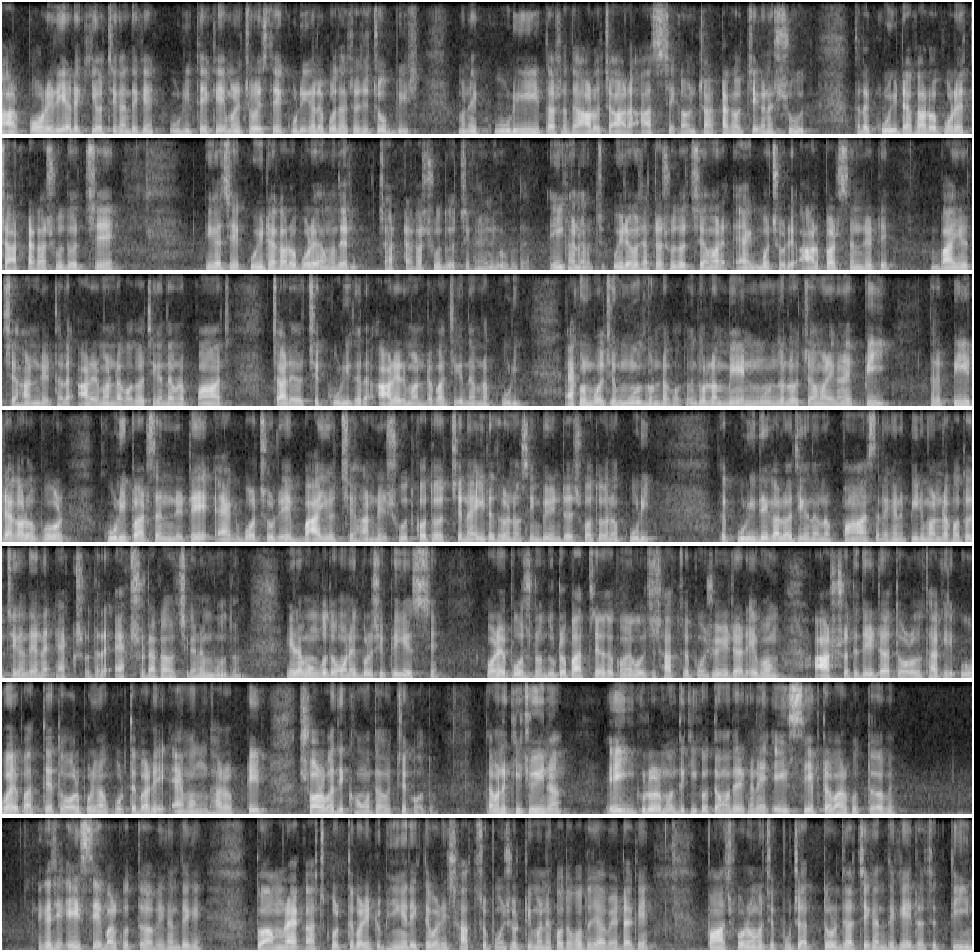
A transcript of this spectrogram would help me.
আর পরের ইয়ারে কী হচ্ছে এখান থেকে? কুড়ি থেকে মানে চল্লিশ থেকে কুড়ি গেলে প্রধান হচ্ছে চব্বিশ। মানে কুড়ি, তার সাথে আরও চার আসছে, কারণ চার টাকা হচ্ছে এখানে সুদ। তাহলে কুড়ি টাকার ওপরে চার টাকা সুদ হচ্ছে, ঠিক আছে? কুড়ি টাকার ওপরে আমাদের চার টাকা সুদ হচ্ছে, এখানে নিব কোথায়? এইখানে হচ্ছে। কুড়ি টাকা, চার টাকা সুদ হচ্ছে আমার এক বছরে, আর পার্সেন্ট রেটে বাই হচ্ছে হান্ড্রেড তাহলে আর এর মানটা কত হচ্ছে কিন্তু আমরা পাঁচ, চারে হচ্ছে কুড়ি, তাহলে আর এর মানটা পাচ্ছি কিন্তু আমরা কুড়ি। এখন বলছে মূলধনটা কত? আমি ধরলাম মেন মূলধন হচ্ছে আমার এখানে পি তাহলে পি টাকার ওপর কুড়ি পার্সেন্ট রেটে এক বছরে বাই হচ্ছে হান্ড্রেড সুদ কত হচ্ছে না? এইটা ধরে নাও সিম্পল ইন্টারেস্ট কত? না, কুড়ি। তা কুড়ি দিয়ে গেল হচ্ছে এখানে আমরা পাঁচ, তাহলে এখানে পির মানটা কত হচ্ছে? এখান থেকে না একশো। তাহলে একশো টাকা হচ্ছে এখানে মূলধন। এরকম অঙ্ক তো অনেকগুলো শিফটেই এসছে। পরের প্রশ্ন, দুটো পাত্রে যতক্ষণে বলছে সাতশো পঁয়ষট্টি লিটার এবং আটশো তেত্রিশ লিটার তরল থাকে, উভয় পাত্রে তরল পরিমাপ করতে পারে এমন ধারকটির সর্বাধিক ক্ষমতা হচ্ছে কত? তার মানে কিছুই না। এইগুলোর মধ্যে কী করতে আমাদের এখানে? এই সিএফটা বার করতে হবে। ঠিক আছে এই সে বার করতে হবে এখান থেকে। তো আমরা কাজ করতে পারি, একটু ভেঙে দেখতে পারি, সাতশো পঁয়ষট্টি মানে কত কত যাবে এটাকে? পাঁচ পনেরো হচ্ছে পঁচাত্তর যাচ্ছে এখান থেকে, এটা হচ্ছে তিন।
